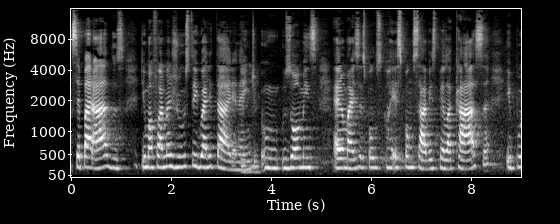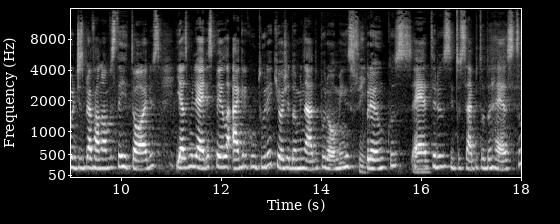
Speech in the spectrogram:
separados de uma forma justa e igualitária, né? Uhum. Os homens eram mais responsáveis pela caça e por desbravar novos territórios e as mulheres pela agricultura, que hoje é dominado por homens Sim. brancos, uhum. héteros e tu sabe todo o resto.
